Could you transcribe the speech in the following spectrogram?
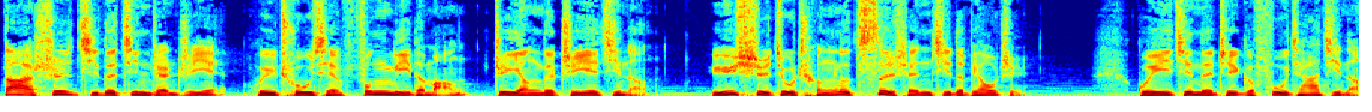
大师级的近战职业。会出现锋利的芒这样的职业技能，于是就成了次神级的标志。鬼金的这个附加技能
